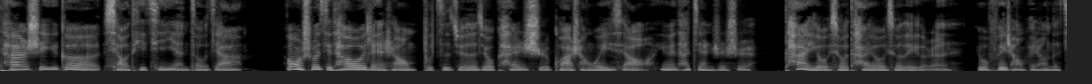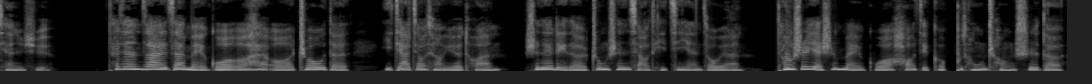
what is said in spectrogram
他是一个小提琴演奏家。当我说起他，我脸上不自觉的就开始挂上微笑，因为他简直是太优秀、太优秀的一个人，又非常非常的谦虚。他现在在美国俄亥俄州的一家交响乐团，是那里的终身小提琴演奏员，同时也是美国好几个不同城市的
